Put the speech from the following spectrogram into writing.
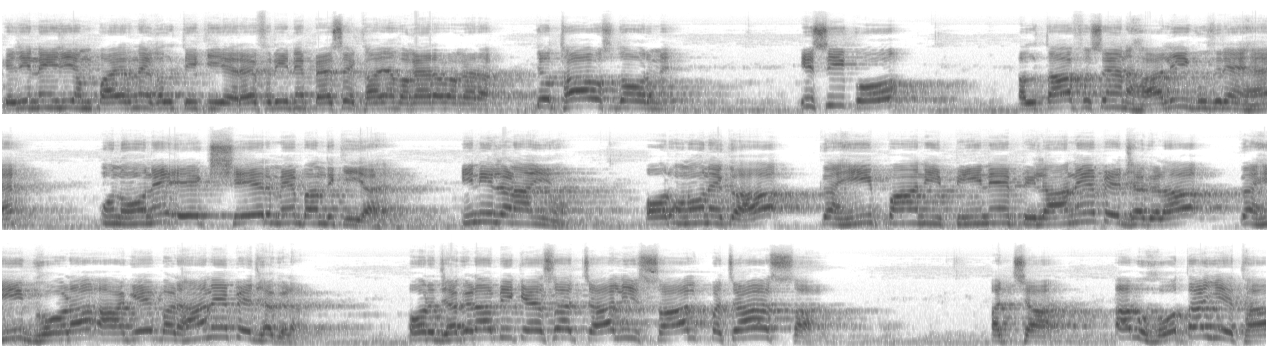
कि जी नहीं जी, अंपायर ने गलती की है, रेफरी ने पैसे खाए, वगैरह वगैरह, जो था उस दौर में। इसी को अल्ताफ़ हुसैन हाल ही गुजरे हैं, उन्होंने एक शेर में बंद किया है, इन्हीं लड़ाइयों। और उन्होंने कहा, कहीं पानी पीने पिलाने पे झगड़ा, कहीं घोड़ा आगे बढ़ाने पे झगड़ा। और झगड़ा भी कैसा? चालीस साल, पचास साल। अच्छा अब होता ये था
